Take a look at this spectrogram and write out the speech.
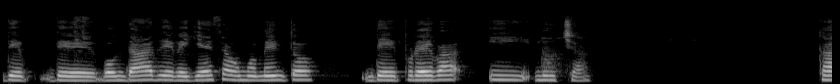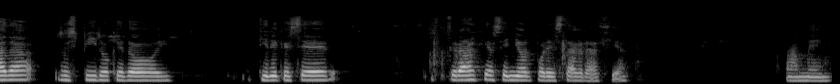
de, bondad, de belleza, un momento de prueba y lucha. Cada respiro que doy tiene que ser gracias Señor por esta gracia. Amén.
